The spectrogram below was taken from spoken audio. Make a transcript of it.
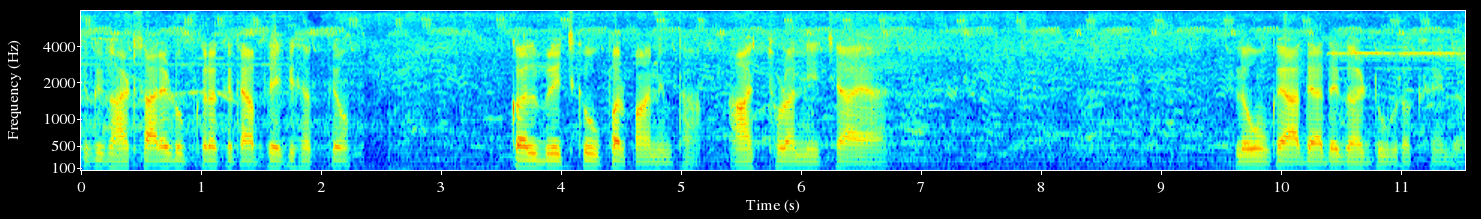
क्योंकि घाट सारे डूब के रखे थे आप देख ही सकते हो। कल ब्रिज के ऊपर पानी था। आज थोड़ा नीचे आया है। लोगों के आधे आधे घर डूब रखे हैं इधर।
